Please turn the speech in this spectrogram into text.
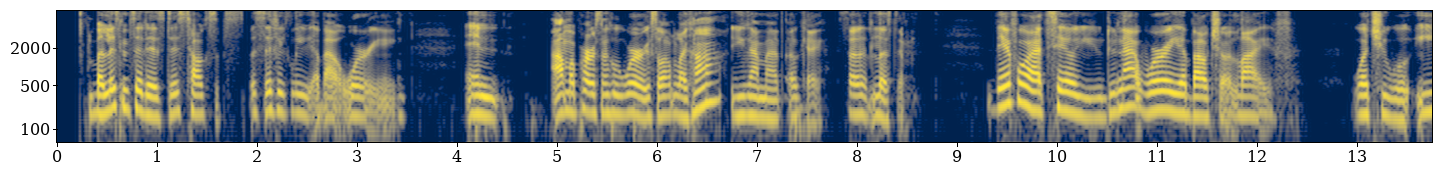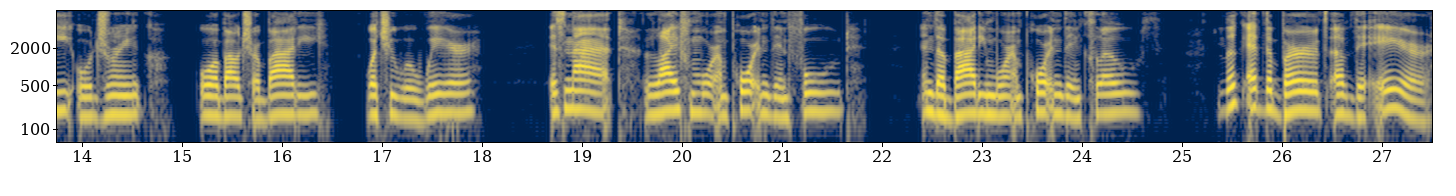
but listen to this. This talks specifically about worrying. And I'm a person who worries, so I'm like, huh? You got my okay. So listen. Therefore, I tell you, do not worry about your life, what you will eat or drink, or about your body, what you will wear. Is not life more important than food, and the body more important than clothes? Look at the birds of the air.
